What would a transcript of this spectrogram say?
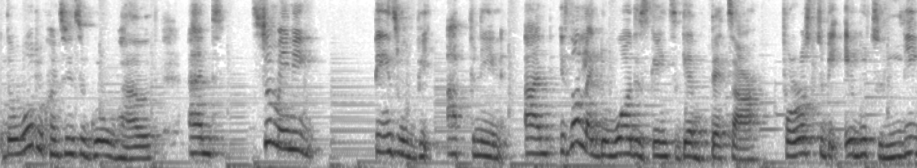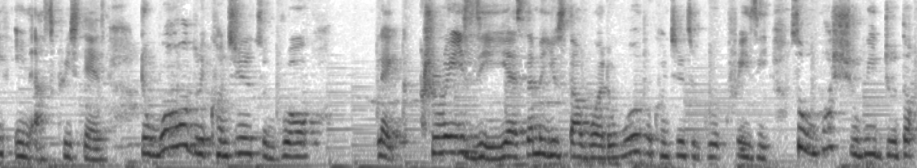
The world will continue to grow wild and so many things will be happening. And it's not like the world is going to get better for us to be able to live in as Christians. The world will continue to grow like crazy. Yes, let me use that word. The world will continue to grow crazy. So, what should we do? The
